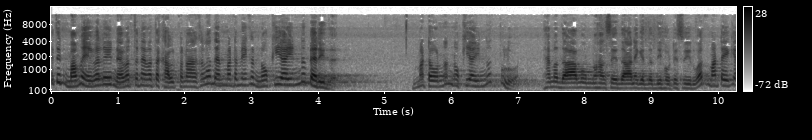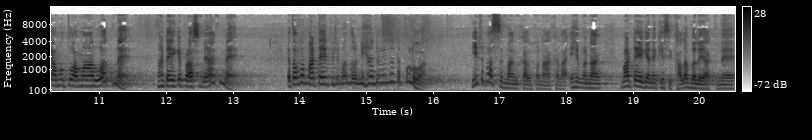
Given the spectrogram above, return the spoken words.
ඉතින් මම එවලේ නැවත නැවත කල්පනා කළා දැන් මට මේක නොකිය ඉන්න බැරිද? මට ඕන නොකිය ඉන්නත් පුළුවන්. හැමදාම උන්වහන්සේ දාන ගෙදරදී හොටි සීරුවත් මට ඒකේ 아무තු අමාරුවක් නැහැ. මට ඒකේ ප්‍රශ්නයක් නැහැ. එතකොට මට ඒ පිළිබඳව නිහඬ වෙන්නට පුළුවන්. ඊට පස්සේ මම කල්පනා කළා එහෙමනම් මට ඒ ගැන කිසි කලබලයක් නැහැ.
